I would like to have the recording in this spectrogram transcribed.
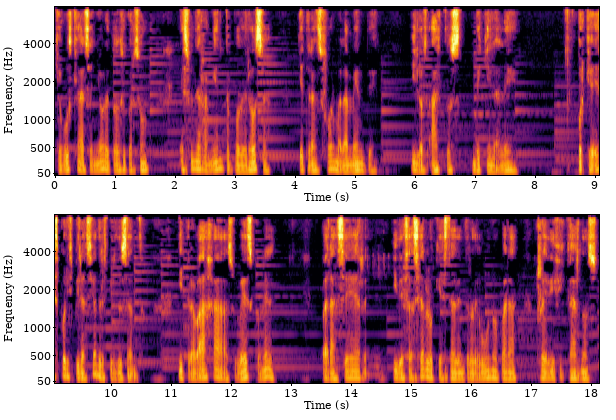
que busca al Señor de todo su corazón, es una herramienta poderosa que transforma la mente y los actos de quien la lee, porque es por inspiración del Espíritu Santo y trabaja a su vez con él para hacer y deshacer lo que está dentro de uno, para reedificarnos,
